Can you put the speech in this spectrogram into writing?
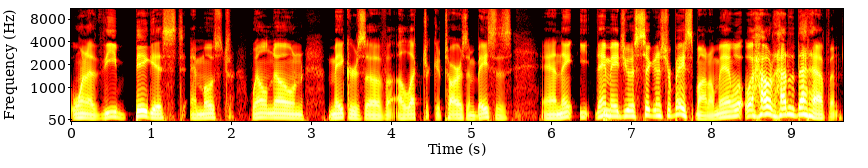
one of the biggest and most well-known makers of electric guitars and basses and they they made you a signature bass model, man. How how did that happen?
